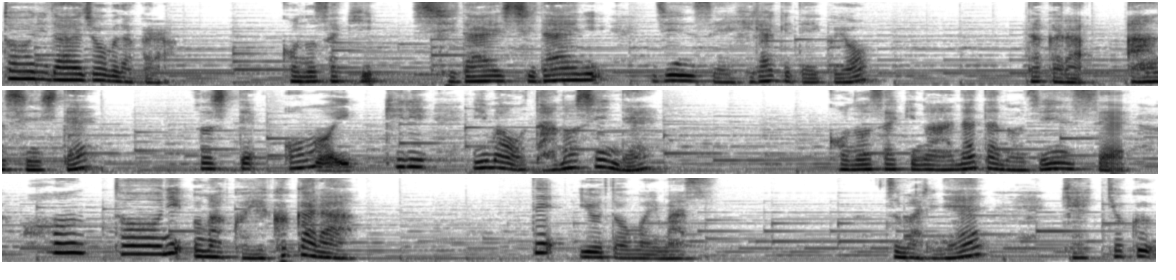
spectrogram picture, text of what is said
当に大丈夫だから。この先、次第次第に人生開けていくよ。だから安心して、そして思いっきり今を楽しんで。この先のあなたの人生、本当にうまくいくから。って言うと思います。つまりね、結局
